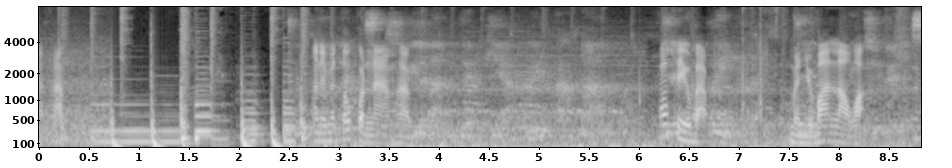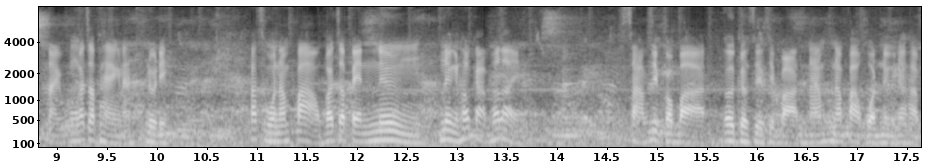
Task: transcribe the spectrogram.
นะครับ อันนี้เป็นโต๊ะกดน้ำครับ ก็ฟีลแบบเหมือนอยู่บ้านเราอะแต่มันก็จะแพงนะ ดูดิ ถ้าสมมติน้ำเปล่าก็จะเป็นหนึ่งหนึ่งเท่ากับเท่าไหร่ 30 กว่าบาท เออเกือบ40 บาท น้ำน้ำเปล่าขวดหนึ่งนะครับ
